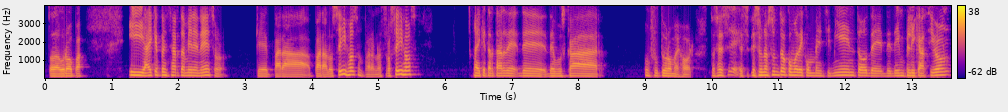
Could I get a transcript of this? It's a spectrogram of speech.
toda Europa. Y hay que pensar también en eso, que para, para los hijos, para nuestros hijos, hay que tratar de, de, de buscar un futuro mejor. Entonces, sí. es, es, un asunto como de convencimiento, de, de implicación,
